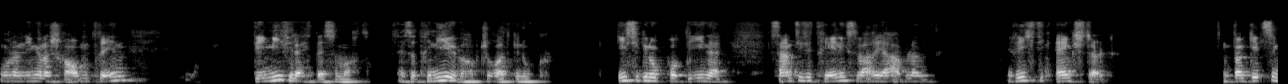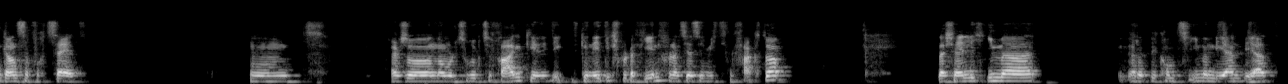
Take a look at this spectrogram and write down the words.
oder an irgendeiner Schrauben drehen, die mich vielleicht besser macht. Also trainiere überhaupt schon hart genug. Isse genug Proteine? Sind diese Trainingsvariablen richtig eingestellt? Und dann gibt es den ganz einfach Zeit. Und also nochmal zurück zur Frage, Genetik, Genetik spielt auf jeden Fall einen sehr, sehr wichtigen Faktor. Wahrscheinlich immer, oder bekommt sie immer mehr an Wert,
